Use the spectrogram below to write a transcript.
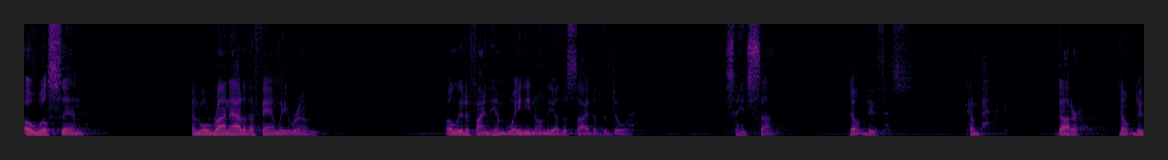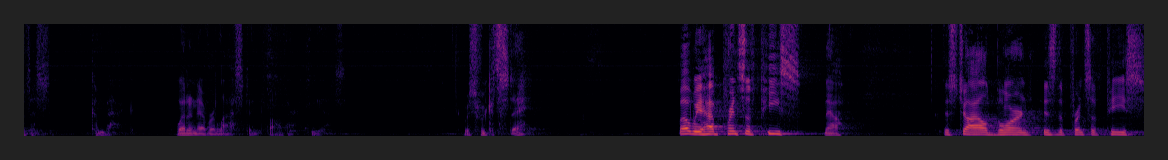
Oh, we'll sin and we'll run out of the family room, only to find him waiting on the other side of the door, saying, Son, don't do this. Come back. Daughter, don't do this. Come back. What an everlasting Father he is. Wish we could stay. But we have Prince of Peace now. This child born is the Prince of Peace.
